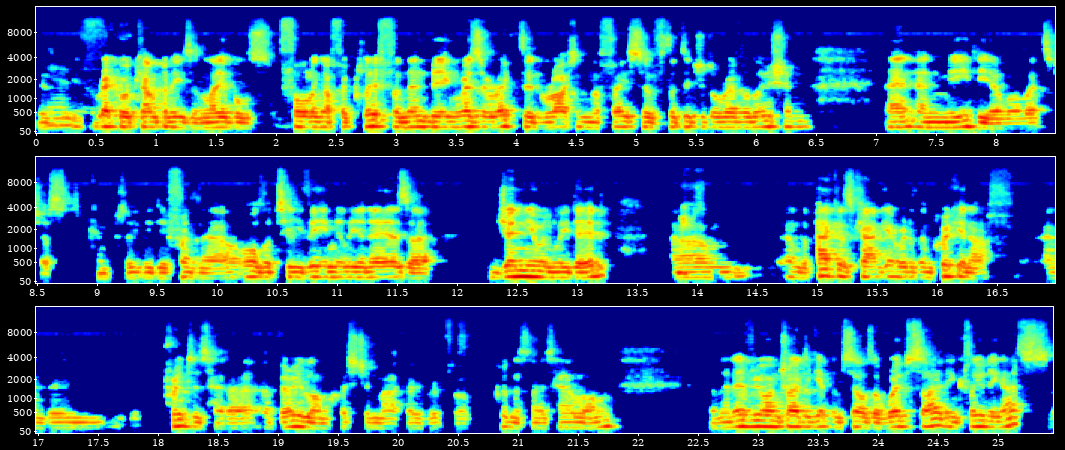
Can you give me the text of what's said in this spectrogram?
Yes. Record companies and labels falling off a cliff and then being resurrected right in the face of the digital revolution. And, and media, well, that's just completely different now. All the TV millionaires are genuinely dead, um, and the Packers can't get rid of them quick enough. And then printers had a, a, very long question mark over it for goodness knows how long. And then everyone tried to get themselves a website, including us.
